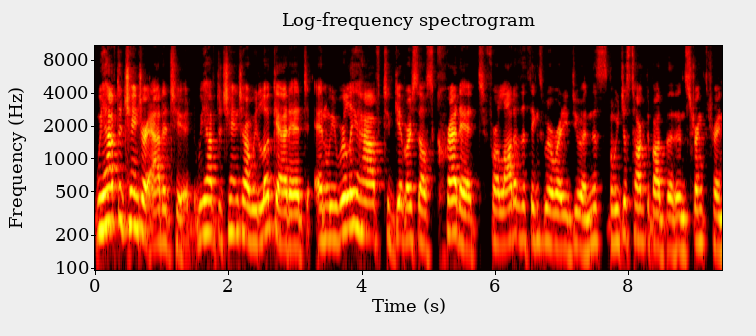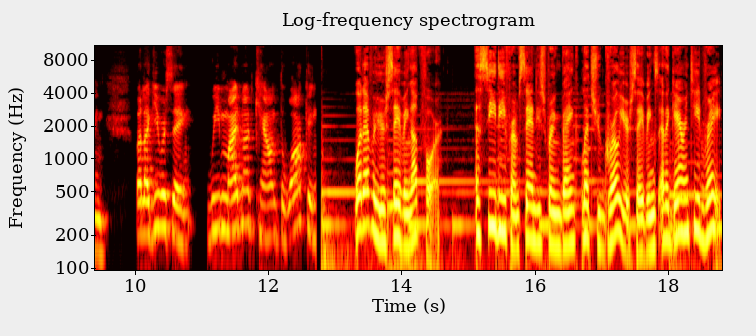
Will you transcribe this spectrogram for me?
we have to change our attitude. We have to change how we look at it and we really have to give ourselves credit for a lot of the things we already do and this we just talked about that in strength training. But like you were saying we might not count the walking. Whatever you're saving up for. A cd from sandy spring bank lets you grow your savings at a guaranteed rate.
